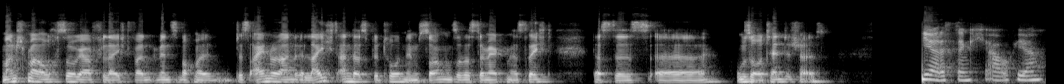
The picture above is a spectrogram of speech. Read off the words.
Manchmal auch sogar vielleicht, wenn sie nochmal das ein oder andere leicht anders betonen im Song und sowas, da merkt man erst recht, dass das äh, umso authentischer ist. Ja, das denke ich auch, ja.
